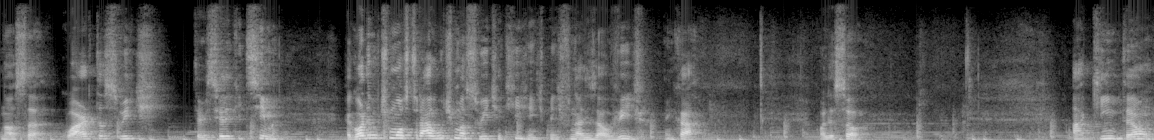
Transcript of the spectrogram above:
nossa quarta suíte, terceira aqui de cima. Agora eu vou te mostrar a última suíte aqui, gente, pra gente finalizar o vídeo. Vem cá. Olha só. Aqui, então,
